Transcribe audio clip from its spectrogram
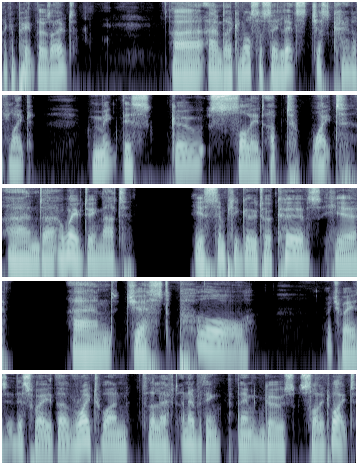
I can paint those out. Uh, and I can also say, let's just kind of like make this go solid up to white. And uh, a way of doing that is simply go to a curves here and just pull which way is it? This way the right one to the left and everything then goes solid white.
